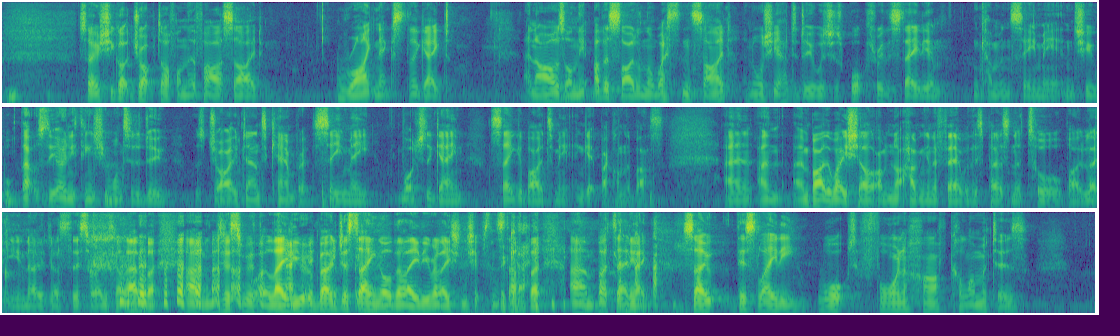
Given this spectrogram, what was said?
So she got dropped off on the far side, right next to the gate. And I was on the other side, on the western side, and all she had to do was just walk through the stadium and come and see me. And she that was the only thing she wanted to do was drive down to Canberra, see me, watch the game, say goodbye to me, and get back on the bus. And, and and by the way, Shell, I'm not having an affair with this person at all by letting you know just this or anything like that. But um, just with the lady, but just saying all the lady relationships and stuff. Okay. But um, but anyway, so this lady walked four and a half kilometers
